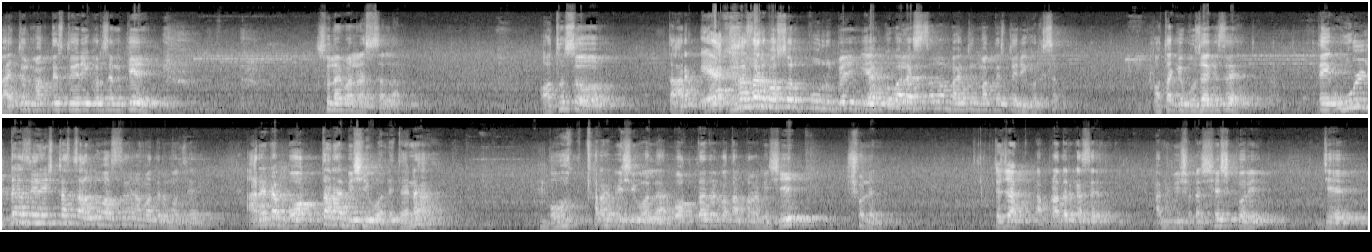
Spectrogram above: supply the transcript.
বাইতুল মাকদেশ তৈরি করেছেন কে? সুলাইমান আলাইসাল্লাম অথচ তার এক হাজার বছর পূর্বে ইয়াকুব আলাইসাল্লাম বাইতুল মাকদেশ তৈরি করেছেন। কথা কি বোঝা গেছে? তো এই উল্টা জিনিসটা চালু আছে আমাদের মধ্যে, আর এটা বক্তারা বেশি বলে, তাই না? বক্তারা বেশি বলে, আর বক্তাদের কথা আপনারা বেশি শোনেন। তো যাক, আপনাদের কাছে আমি বিষয়টা শেষ করি যে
